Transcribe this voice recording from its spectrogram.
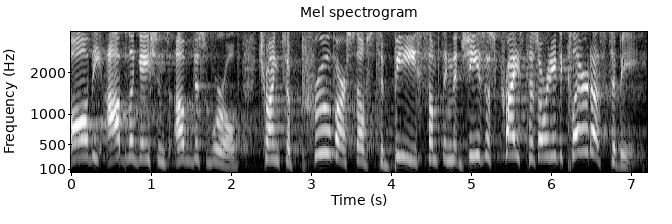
all the obligations of this world, trying to prove ourselves to be something that Jesus Christ has already declared us to be.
